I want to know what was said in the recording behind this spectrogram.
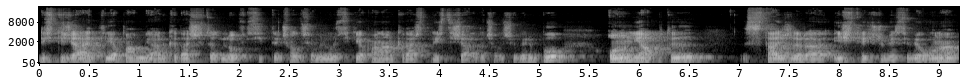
Dış ticaret yapan bir arkadaş da lojistikte çalışabilir. Lojistik yapan arkadaş da dış ticarette çalışabilir. Bu onun yaptığı stajlara, iş tecrübesi ve ona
